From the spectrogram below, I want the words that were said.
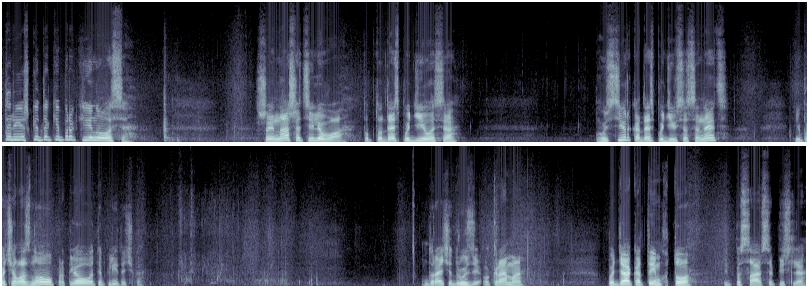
трішки таки прокинулася. Ще й наша цільова. Тобто десь поділася густірка, десь подівся синець і почала знову прокльовувати пліточка. До речі, друзі, окрема подяка тим, хто підписався після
